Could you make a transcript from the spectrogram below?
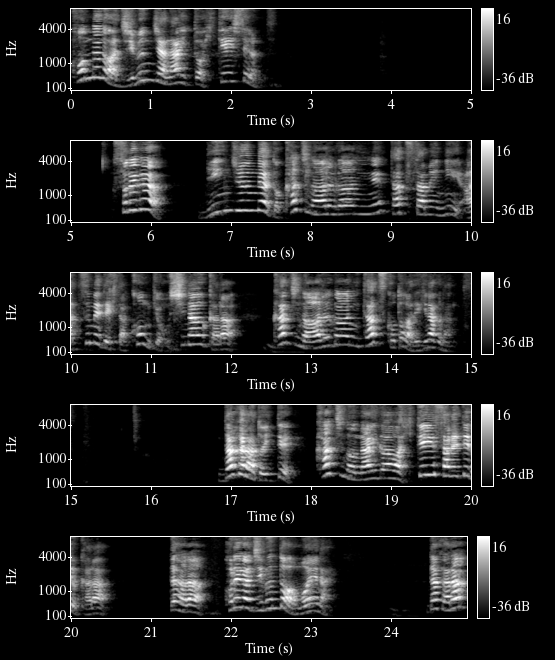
こんなのは自分じゃないと否定してるんです。それが臨終になると価値のある側にね立つために集めてきた根拠を失うから価値のある側に立つことができなくなるんです。だからといって価値のない側は否定されてるからだからこれが自分とは思えない。だから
